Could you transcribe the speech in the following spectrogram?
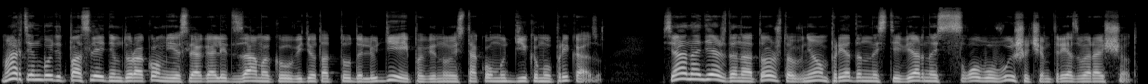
Мартин будет последним дураком, если оголит замок и уведет оттуда людей, повинуясь такому дикому приказу. Вся надежда на то, что в нем преданность и верность слову выше, чем трезвый расчет.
